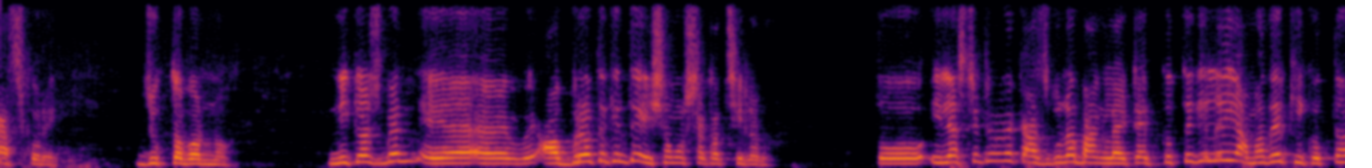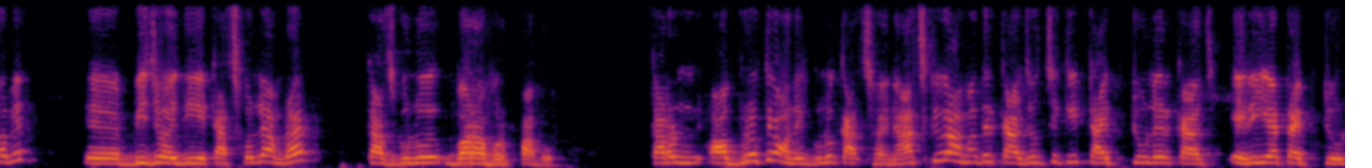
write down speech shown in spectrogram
কাজ করে যুক্ত বর্ণ নিকশবেন অব্রতে কিন্তু এই সমস্যাটা ছিল না। তো ইলাস্ট্রেটরের কাজগুলো বাংলায় টাইপ করতে গেলেই আমাদের কি করতে হবে? বিজয় দিয়ে কাজ করলে আমরা কাজগুলো বরাবর পাবো। কারণ অব্রতে অনেকগুলো কাজ হয় না। আজকেও আমাদের কাজ হচ্ছে কি টাইপ টুলের কাজ area type tool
